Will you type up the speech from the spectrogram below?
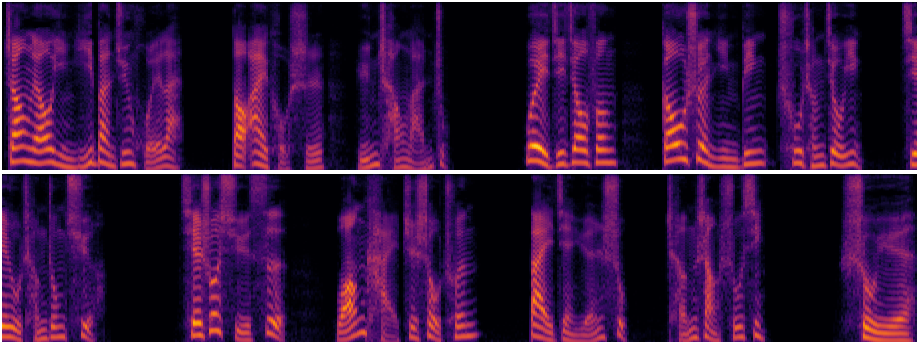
张辽引一半军回来，到隘口时，云长拦住，未及交锋。高顺引兵出城救应，接入城中去了。且说许四、王凯至寿春，拜见袁术，呈上书信。术曰：“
